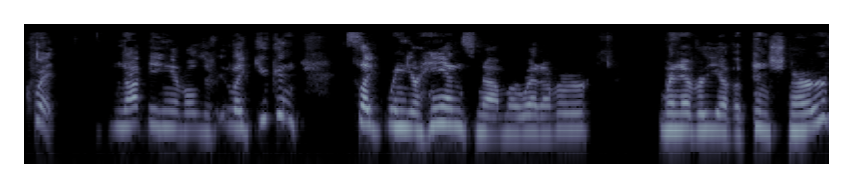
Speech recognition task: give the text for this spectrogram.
quick, not being able to, like you can, it's like when your hand's numb or whatever, whenever you have a pinched nerve,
